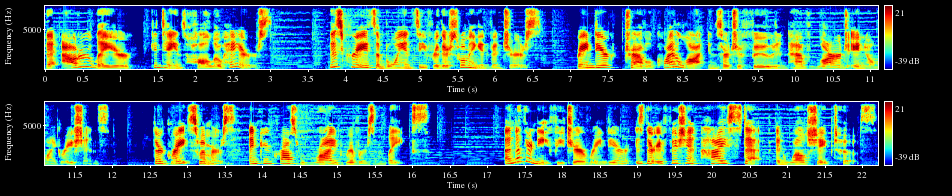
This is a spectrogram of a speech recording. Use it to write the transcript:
The outer layer contains hollow hairs. This creates a buoyancy for their swimming adventures. Reindeer travel quite a lot in search of food and have large annual migrations. They're great swimmers and can cross wide rivers and lakes. Another neat feature of reindeer is their efficient high step and well shaped hooves.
